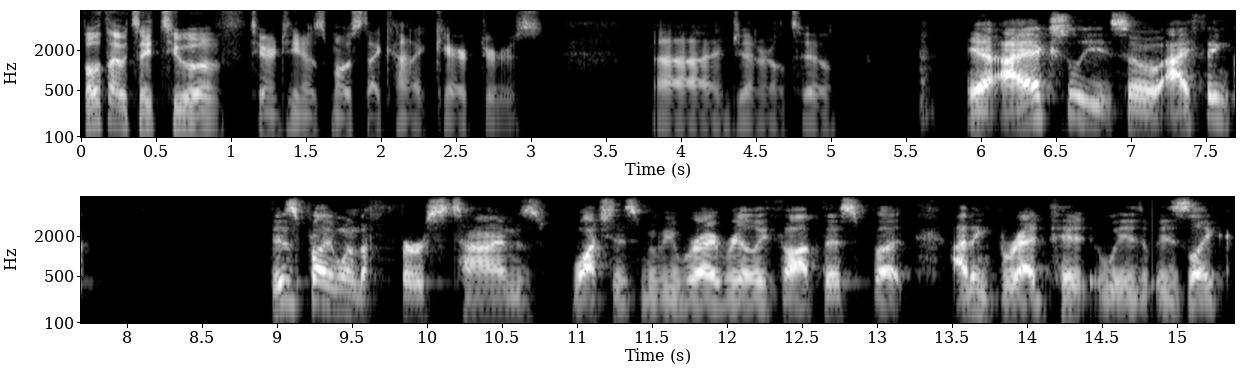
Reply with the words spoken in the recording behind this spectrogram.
both I would say two of Tarantino's most iconic characters uh, in general too. Yeah, I actually, so I think this is probably one of the first times watching this movie where I really thought this, but I think Brad Pitt is, is like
